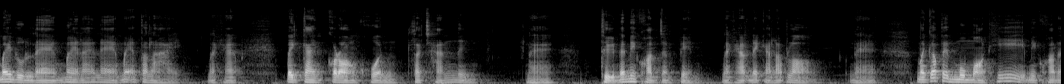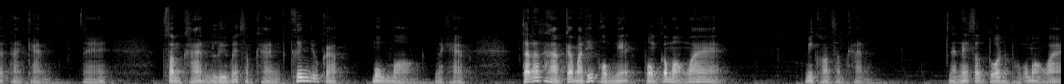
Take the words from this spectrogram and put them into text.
ไม่รุนแรงไม่ร้ายแรงไม่อันตรายนะครับ เป็นการกรองคนสักชั้นหนึ่งนะถึงได้มีความจำเป็นนะครับในการรับรองนะมันก็เป็นมุมมองที่มีความแตกต่างกันนะสำคัญหรือไม่สำคัญขึ้นอยู่กับมุมมองนะครับ แต่ถ้าถามกลับมาที่ผมเนี่ยผมก็มองว่ามีความสำคัญนะในส่วนตัวผมก็มองว่า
